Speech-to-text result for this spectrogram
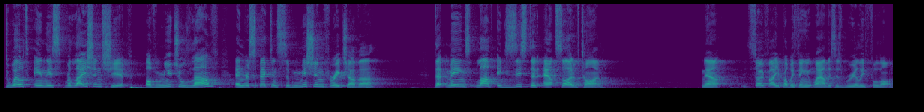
dwelt in this relationship of mutual love and respect and submission for each other, that means love existed outside of time. Now, so far you're probably thinking, wow, this is really full on.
